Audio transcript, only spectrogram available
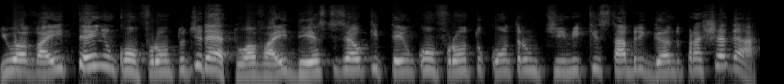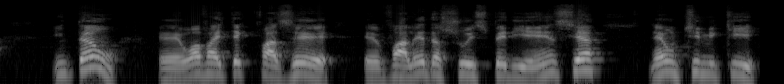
E o Havaí tem um confronto direto. O Havaí destes é o que tem um confronto contra um time que está brigando para chegar. Então, é, o Havaí tem que fazer é, valer da sua experiência. É um time que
